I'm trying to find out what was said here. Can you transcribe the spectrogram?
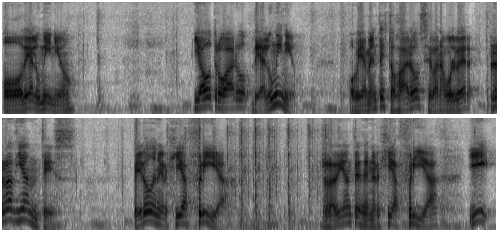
o de aluminio y a otro aro de aluminio. Obviamente estos aros se van a volver radiantes, pero de energía fría. Radiantes de energía fría y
